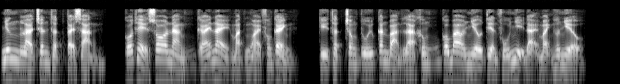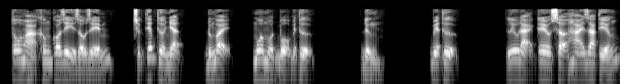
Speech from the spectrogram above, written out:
nhưng là chân thật tài sản, có thể so nàng cái này mặt ngoài phong cảnh, kỳ thật trong túi căn bản là không có bao nhiêu tiền phú nhị đại mạnh hơn nhiều. Tô Hòa không có gì giấu giếm, trực tiếp thừa nhận, đúng vậy, mua một bộ biệt thự. Đừng! Biệt thự! Lưu đại kêu sợ hãi ra tiếng.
